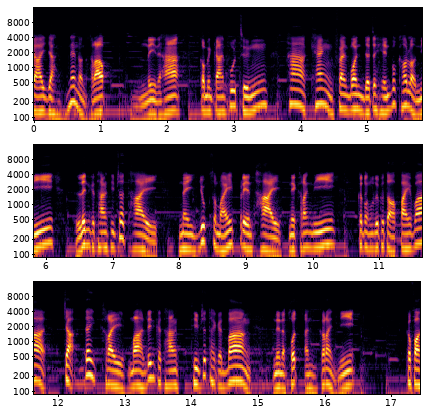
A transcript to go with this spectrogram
ยายอย่างแน่นอนครับ นี่นะฮะ ก็เป็นการพูดถึง 5 แข้งแฟนบอลอยากจะเห็นพวกเขาเหล่านี้ เล่นกับทางทีมชาติไทย ในยุคสมัยเปลี่ยนไทยในครั้งนี้ ก็ต้องดูกันต่อไปว่า จะได้ใครมาเล่นกับทางทีมชาติไทยกันบ้าง ในอนาคตอันใกล้นี้ก็ฝาก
